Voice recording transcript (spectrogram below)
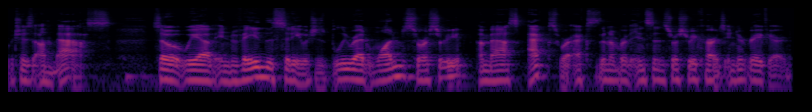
which is amass. So we have invade the city, which is blue red one sorcery, amass X, where X is the number of instant sorcery cards in your graveyard.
